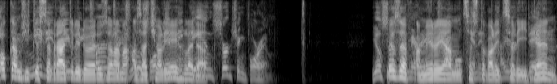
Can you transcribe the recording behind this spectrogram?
okamžitě se vrátili do Jeruzaléma a začali jej hledat. Josef a Miriam cestovali celý den,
